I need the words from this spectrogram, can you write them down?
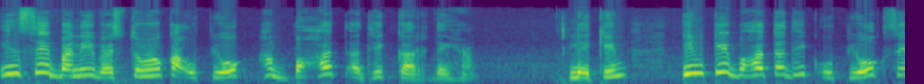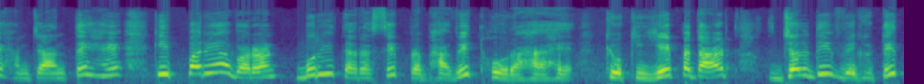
इनसे बनी वस्तुओं का उपयोग हम बहुत अधिक करते हैं। लेकिन इनके बहुत अधिक उपयोग से हम जानते हैं कि पर्यावरण बुरी तरह से प्रभावित हो रहा है, क्योंकि ये पदार्थ जल्दी विघटित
